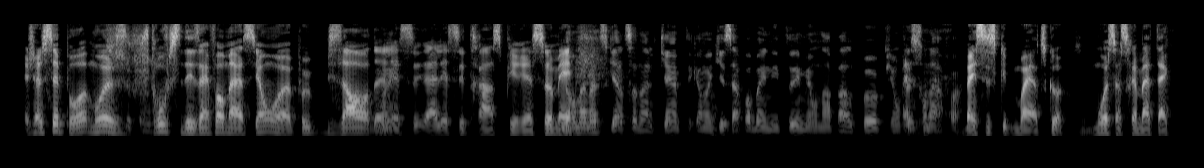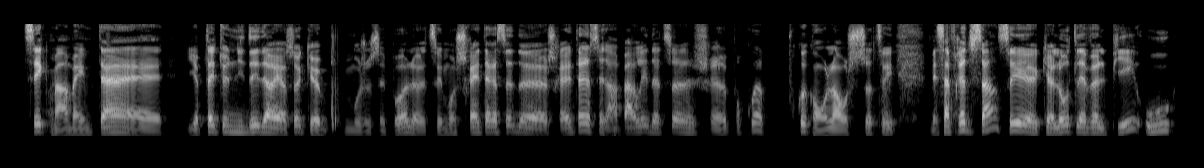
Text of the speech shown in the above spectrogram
Je ne sais pas. Moi, Je je, trouve que c'est des informations un peu bizarres de laisser, à laisser transpirer ça. Mais Normalement, tu gardes ça dans le camp, puis t'es comme, OK, ça n'a pas bien été, mais on n'en parle pas, puis on fait Ben, son affaire. ben, c'est ce que. ben, en tout cas, moi, ça serait ma tactique, mais en même temps, euh, il y a peut-être une idée derrière ça que pff, moi, je sais pas. Là, tu sais, moi, je serais intéressé de. Je serais intéressé d'en parler de ça. Je serais, pourquoi, pourquoi qu'on lâche ça? tu sais? Mais ça ferait du sens, tu sais, que l'autre lève le pied ou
